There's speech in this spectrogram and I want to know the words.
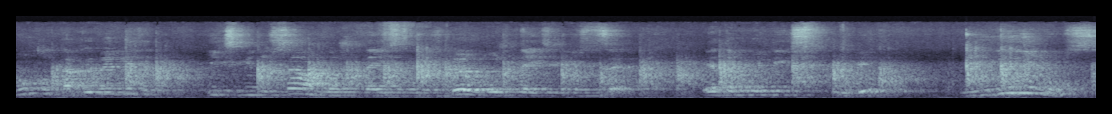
Ну, вот так и выглядит x минус а умножить на x минус b умножить на x минус c. Это будет x в кубе минус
